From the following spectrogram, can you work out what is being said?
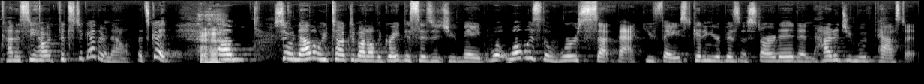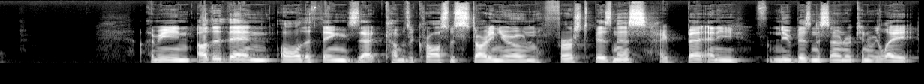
kind of see how it fits together now. That's good. um, so now that we've talked about all the great decisions you made, what, what was the worst setback you faced getting your business started, and how did you move past it? I mean, other than all the things that comes across with starting your own first business, I bet any new business owner can relate,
